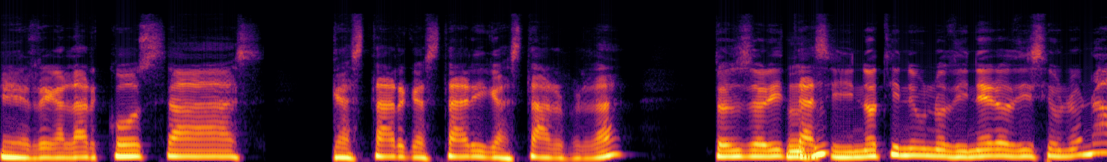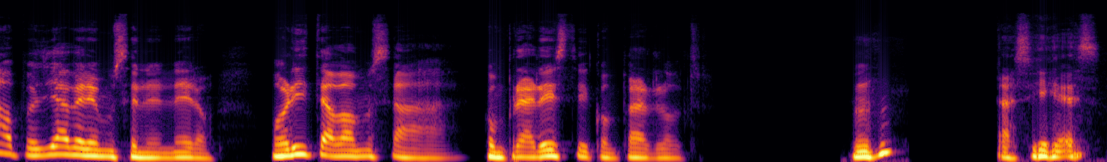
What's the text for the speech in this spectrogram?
eh, regalar cosas, gastar, gastar y gastar, ¿verdad? Entonces ahorita si no tiene uno dinero, dice uno, no, pues ya veremos en enero. Ahorita vamos a comprar esto y comprar lo otro. Así es.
